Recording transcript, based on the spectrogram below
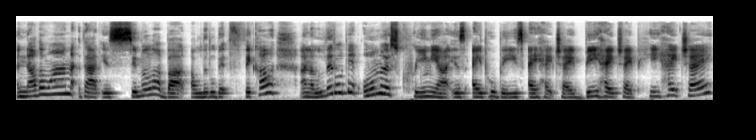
Another one that is similar but a little bit thicker and a little bit almost creamier is Apelbee's AHA BHA PHA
